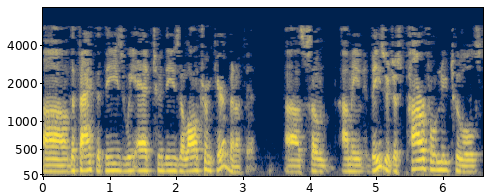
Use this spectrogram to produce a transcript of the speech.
the fact that these, we add to these a long-term care benefit. Uh, so, I mean, these are just powerful new tools.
